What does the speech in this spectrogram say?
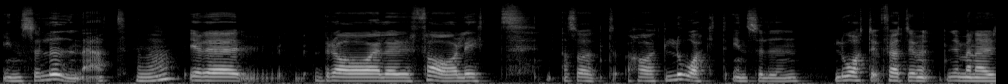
insulinet. Mm. Är det bra eller farligt alltså att ha ett lågt insulin? Låt, för att jag, jag menar,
